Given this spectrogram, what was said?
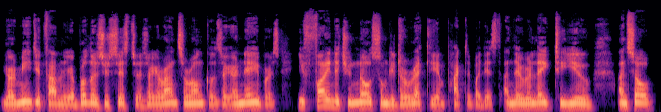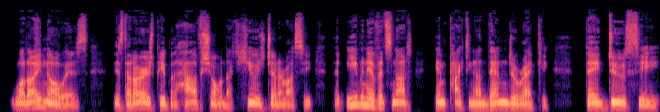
your immediate family, your brothers, your sisters, or your aunts or uncles, or your neighbors, you find that you know somebody directly impacted by this and they relate to you. And so what I know is, is that Irish people have shown that huge generosity that even if it's not impacting on them directly, they do see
